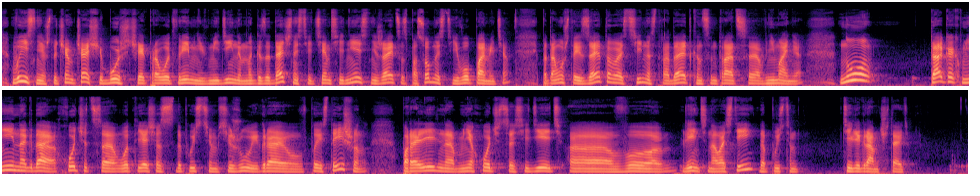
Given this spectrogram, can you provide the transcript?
Выяснили, что чем чаще больше человек проводит времени в медийной многозадачности, тем сильнее снижается способность его памяти, потому что из-за этого сильно страдает концентрация внимания. Но так как мне иногда хочется, вот я сейчас, допустим, сижу, играю в PlayStation, параллельно мне хочется сидеть э, в ленте новостей, допустим, Telegram читать,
